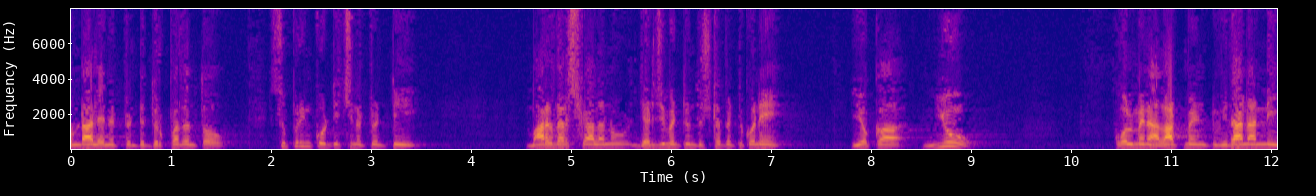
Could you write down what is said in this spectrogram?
ఉండాలి అనేటువంటి దృక్పథంతో సుప్రీంకోర్టు ఇచ్చినటువంటి మార్గదర్శకాలను జడ్జిమెంట్ను దృష్టి పెట్టుకొని ఈ యొక్క న్యూ కోల్మెన్ అలాట్మెంట్ విధానాన్ని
